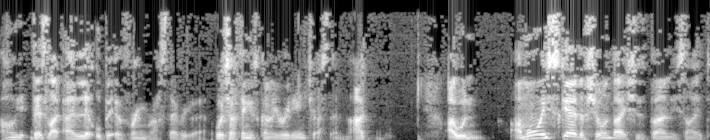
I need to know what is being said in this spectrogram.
oh, there's like a little bit of ring rust everywhere, which I think is going to be really interesting. I, I wouldn't. I'm always scared of Sean Dyche's Burnley side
